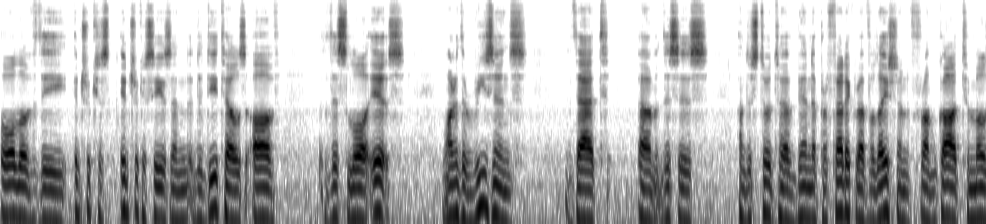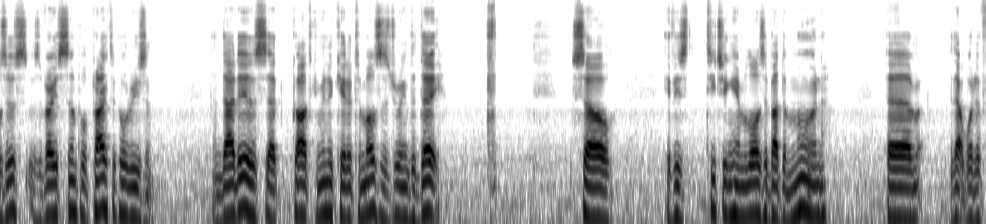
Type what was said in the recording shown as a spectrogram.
all of the intricacies and the details of this law is. One of the reasons that um, this is understood to have been a prophetic revelation from God to Moses is a very simple, practical reason. And that is that God communicated to Moses during the day. So, if he's teaching him laws about the moon, um, that would have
